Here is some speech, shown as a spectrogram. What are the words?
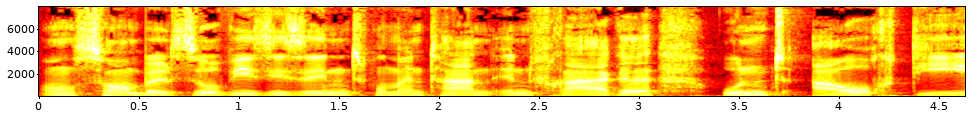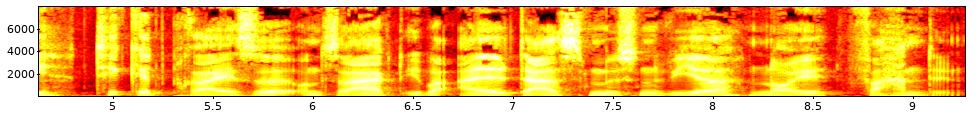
Ensembles, so wie sie sind, momentan in Frage und auch die Ticketpreise und sagt, über all das müssen wir neu verhandeln.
